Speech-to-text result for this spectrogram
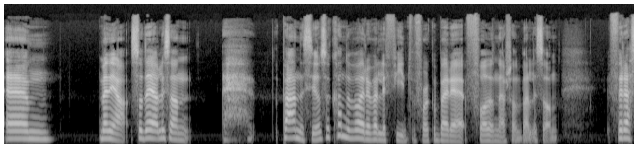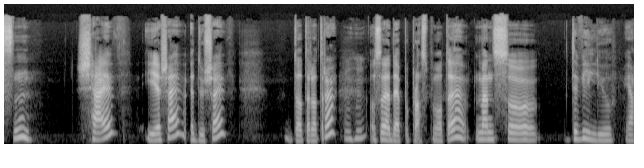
Um, men ja, så det er liksom På ene sida så kan det være veldig fint for folk å bare få den der sånn veldig sånn Forresten, skeiv, jeg er skeiv, er du skeiv? Da. Mhm. Og så er det på plass, på en måte. Men så det vil jo, ja,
